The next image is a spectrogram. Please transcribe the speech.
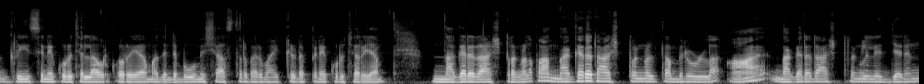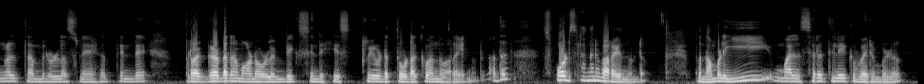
ഗ്രീസിനെ കുറിച്ച് എല്ലാവർക്കും അറിയാം അതിന്റെ ഭൂമിശാസ്ത്രപരമായ കിടപ്പിനെ കുറിച്ചറിയാം നഗരരാഷ്ട്രങ്ങൾ. അപ്പോൾ ആ നഗരരാഷ്ട്രങ്ങൾ തമ്മിലുള്ള ആ നഗരരാഷ്ട്രങ്ങളിലെ ജനങ്ങൾ തമ്മിലുള്ള സ്നേഹത്തിന്റെ പ്രകടനമാണ് ഒളിമ്പിക്സിന്റെ ഹിസ്റ്ററിയുടെ തുടക്കമെന്ന് പറയുന്നത്. അത് സ്പോർട്സിൽ അങ്ങനെ പറയുന്നുണ്ട്. അപ്പോൾ നമ്മൾ ഈ മത്സരത്തിലേക്ക് വരുമ്പോൾ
